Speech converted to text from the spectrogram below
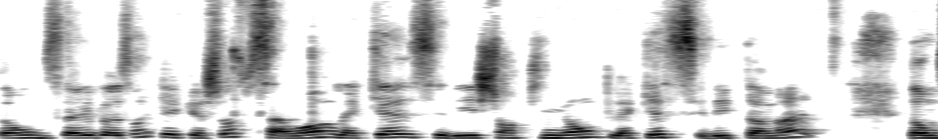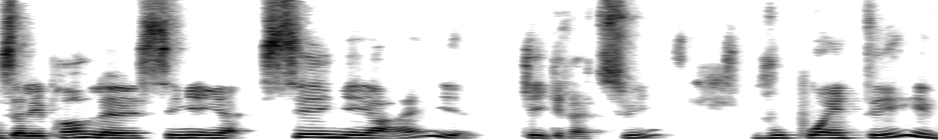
Donc, vous avez besoin de quelque chose pour savoir laquelle c'est des champignons, puis laquelle c'est des tomates. Donc, vous allez prendre le ail, qui est gratuit. Vous pointez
